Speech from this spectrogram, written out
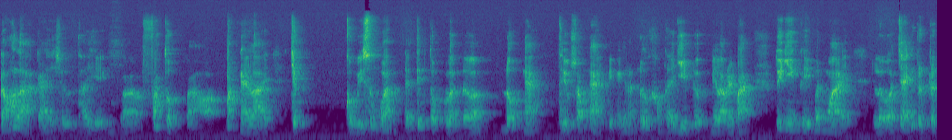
đó là cái sự thể hiện uh, pháp thuật và họ bắt ngài lại chất củi xung quanh để tiếp tục lần nữa đốt ngài thiêu sống ngài vì nghĩ rằng nước không thể diêm được Milarepa. Tuy nhiên thì bên ngoài lửa cháy rực rực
